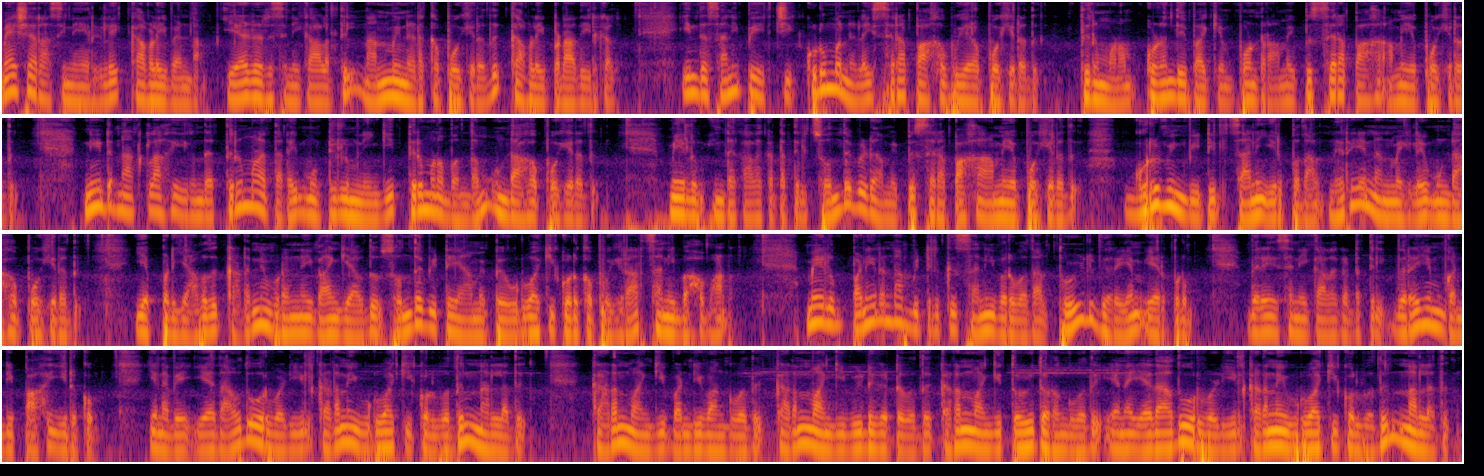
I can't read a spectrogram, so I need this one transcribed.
மேஷராசி நேயர்களே கவலை வேண்டாம். ஏழரசனி காலத்தில் நன்மை நடக்கப் போகிறது. கவலைப்படாதீர்கள். இந்த சனிப்பெயர்ச்சி குடும்ப நிலை சிறப்பாக உயரப்போகிறது திருமணம் குழந்தை பாக்கியம் போன்ற அமைப்பு சிறப்பாக அமையப் போகிறது. நீண்ட நாட்களாக இருந்த திருமண தடை முற்றிலும் நீங்கி திருமண பந்தம் உண்டாகப் போகிறது. மேலும் இந்த காலகட்டத்தில் சொந்த வீடு அமைப்பு சிறப்பாக அமையப் போகிறது. குருவின் வீட்டில் சனி இருப்பதால் நிறைய நன்மைகளே உண்டாகப் போகிறது. எப்படியாவது கடனை உடனே வாங்கியாவது சொந்த வீட்டை அமைப்பை உருவாக்கி கொடுக்கப் போகிறார் சனி பகவான். மேலும் பனிரெண்டாம் வீட்டிற்கு சனி வருவதால் தொழில் விரயம் ஏற்படும். விரய சனி காலகட்டத்தில் விரயம் கண்டிப்பாக இருக்கும். எனவே ஏதாவது ஒரு வழியில் கடனை உருவாக்கி கொள்வது நல்லது. கடன் வாங்கி வண்டி வண்டி வாங்குவது கடன் வாங்கி வீடு கட்டுவது கடன் வாங்கி தொழில் தொடங்குவது என ஏதாவது ஒரு வழியில் கடனை உருவாக்கி கொள்வது நல்லது.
